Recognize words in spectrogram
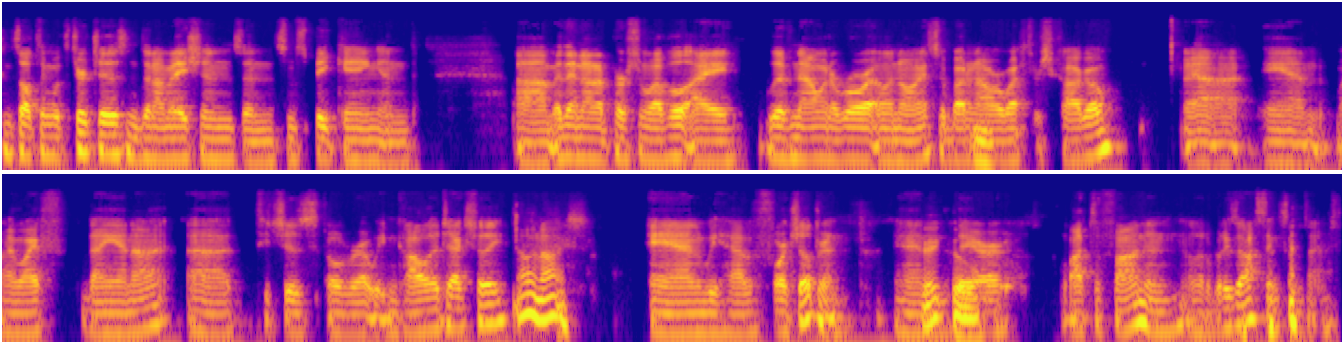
consulting with churches and denominations and some speaking. And, um, and then on a personal level, I live now in Aurora, Illinois, so about an hour west of Chicago. Uh, and my wife Diana uh, teaches over at Wheaton College, actually. Oh, nice and we have four children, and cool. they are lots of fun and a little bit exhausting sometimes.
